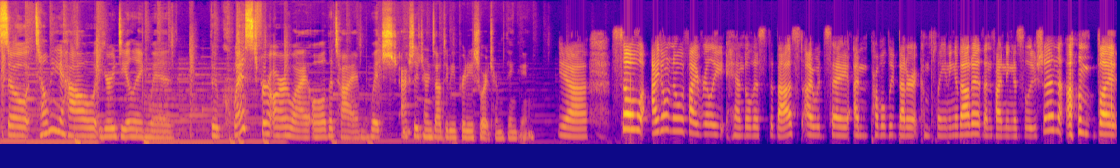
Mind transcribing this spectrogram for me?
So tell me how you're dealing with the quest for ROI all the time, which actually turns out to be pretty short-term thinking. Yeah. So I don't know if I really handle this the best. I would say I'm probably better at complaining about it than finding a solution. Um, but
